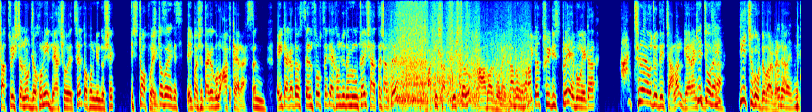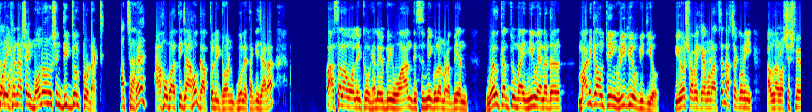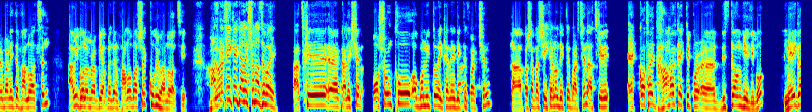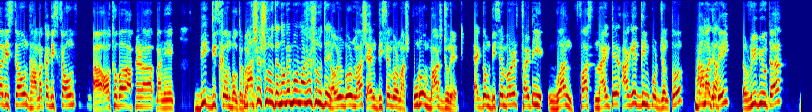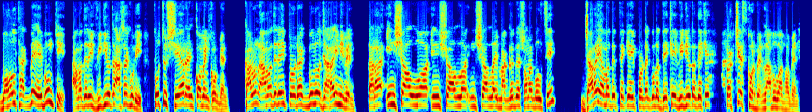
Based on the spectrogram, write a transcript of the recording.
সাতত্রিশটা note যখনই batch হয়েছে তখন কিন্তু সে স্টপ হয়ে স্টপ। হয়ে গেছে। এই পাশে টাকাগুলো আটকায় রাখছে। এই টাকাটা সেন্সর থেকে এখন যদি আমি উঠাই সাথে সাথে বাকি সাতত্রিশটা নোট আবার গোনাই এটা থ্রি ডিসপ্লে এবং এটা আছড়াও যদি চালান গ্যারান্টি। কিছু করতে পারবেন না। এখানে আসেন মনোহর হোসেন ডিপজল প্রোডাক্ট আচ্ছা। হ্যাঁ? আহো বাতি যা আহো গাবতলি ডন বলে থাকি যারা। আসসালামু আলাইকুম hello everyone this is me Golam Rabbi and welcome to my new another money counting review video viewer সবাই কেমন আছেন? আশা করি আল্লাহর অশেষ মেহরবানিতে ভালো আছেন। আমি গোলাম রাব্বি আপনাদের ভালোবাসায় খুবই ভালো আছি। আজকে কি কি কালেকশন আছে ভাই? আজকে কালেকশন অসংখ্য অগণিত এখানে দেখতে পাচ্ছেন আহ, পাশাপাশি এখানেও দেখতে পাচ্ছেন আজকে এক কথায় ধামাকা একটি ডিসকাউন্ট দিয়ে দিব। মেগা ডিসকাউন্ট ধামাকা ডিসকাউন্ট অথবা আপনারা মানে বিগ ডিসকাউন্ট বলতে পারেন। মাসের শুরুতে নভেম্বর মাসের শুরুতে? নভেম্বর মাস এন্ড ডিসেম্বর মাস পুরো মাস জুড়ে। একদম ডিসেম্বরের থার্টি ওয়ান ফার্স্ট নাইটের আগের দিন পর্যন্ত আমাদের এই রিভিউটা বহল থাকবে এবং কি? আমাদের এই ভিডিওটা আশা করি প্রচুর শেয়ার এন্ড কমেন্ট করবেন। কারণ আমাদের এই প্রোডাক্টগুলো যারাই নিবেন তারা ইনশাআল্লাহ ইনশাআল্লাহ ইনশাআল্লাহ মাগরিবের সময় বলছি যারাই আমাদের থেকে এই প্রোডাক্টগুলো দেখে ভিডিওটা দেখে পারচেস করবেন লাভবান হবেন।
